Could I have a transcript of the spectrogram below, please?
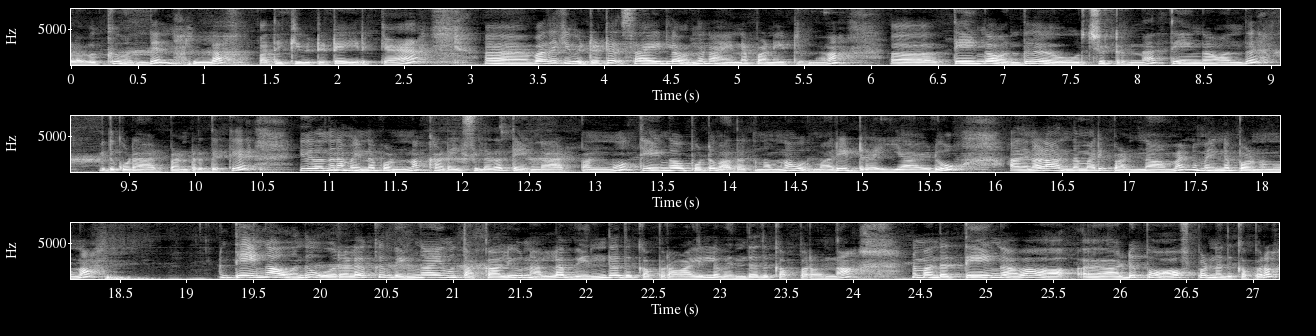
அளவுக்கு வந்து நல்லா வதக்கி விட்டுட்டே இருக்கேன். வதக்கி விட்டுட்டு சைடில் வந்து நான் என்ன பண்ணிகிட்டு இருந்தேன்னா தேங்காய் வந்து உரிச்சிட்டு இருந்தேன். தேங்காய் வந்து இது கூட ஆட் பண்ணுறதுக்கு இது வந்து நம்ம என்ன பண்ணணும்னா கடைசியில் தான் தேங்காய் ஆட் பண்ணணும். தேங்காவை போட்டு வதக்குனோம்னா ஒரு மாதிரி ட்ரை ஆகிடும் அதனால் அந்த மாதிரி பண்ணாமல் நம்ம என்ன பண்ணணும்னா தேங்காய் வந்து ஓரளவுக்கு வெங்காயமும் தக்காளியும் நல்லா வெந்ததுக்கப்புறம் ஆயிலில் வெந்ததுக்கப்புறம் தான் நம்ம அந்த தேங்காவை ஆ- அடுப்பை ஆஃப் பண்ணதுக்கப்புறம்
